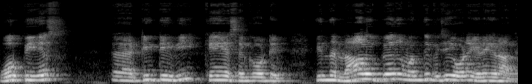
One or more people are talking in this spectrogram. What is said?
OPS TTV KS Sengottaiyan. இந்த நாலு பேரும் வந்து விஜயோட இணைகிறாங்க.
